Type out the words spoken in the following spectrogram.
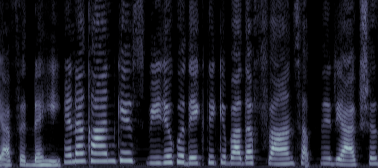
या फिर नहीं। हिना खान के इस वीडियो को देखने के बाद अब फैंस अपने रिएक्शन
